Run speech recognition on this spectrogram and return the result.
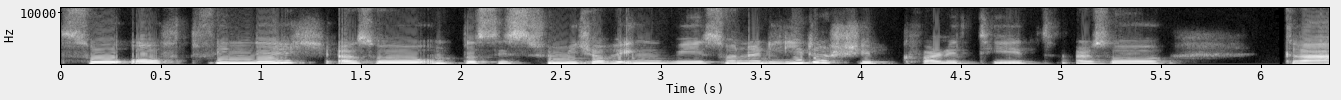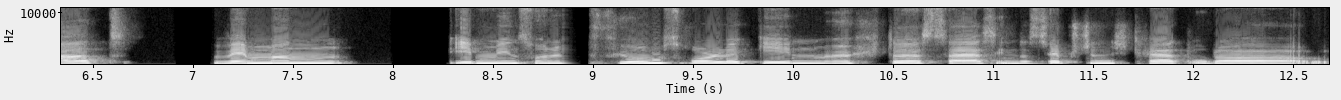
so oft, finde ich. Also, und das ist für mich auch irgendwie so eine Leadership-Qualität. Also, gerade wenn man eben in so eine Führungsrolle gehen möchte, sei es in der Selbstständigkeit oder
